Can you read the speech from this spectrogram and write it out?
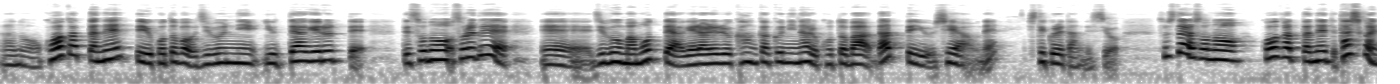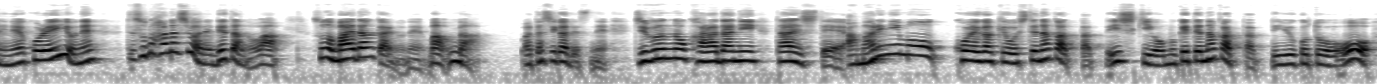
あの、怖かったねっていう言葉を自分に言ってあげるって、で、その、それで、えー、自分を守ってあげられる感覚になる言葉だっていうシェアをね、してくれたんですよ。そしたらその、怖かったねって、確かにね、これいいよね。で、その話はね、出たのは、その前段階のね、まあ今、私がですね、自分の体に対してあまりにも声掛けをしてなかったって、意識を向けてなかったっていうことを、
